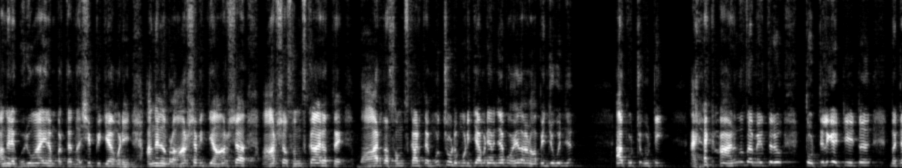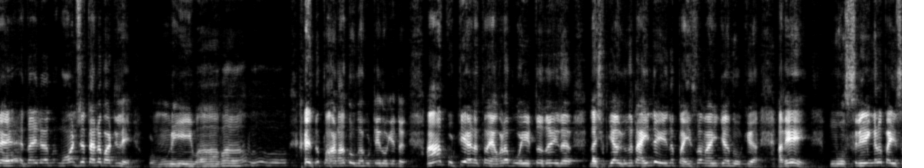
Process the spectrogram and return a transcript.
അങ്ങനെ ഗുരുവായൂരമ്പലത്തെ നശിപ്പിക്കാൻ വേണ്ടി അങ്ങനെ നമ്മൾ ആർഷവിദ്യ ആർഷ ആർഷ സംസ്കാരത്തെ ഭാരത സംസ്കാരത്തെ മുച്ചൂട് മുടിക്കാൻ വേണ്ടി അവൻ പോയതാണോ ആ പിഞ്ചു കുഞ്ഞ്? ആ കൊച്ചുകുട്ടി അയാളെ കാണുന്ന സമയത്തൊരു തൊട്ടിൽ കെട്ടിയിട്ട് മറ്റേ എന്തായാലും മോഹൻ സിത്താന്റെ പാട്ടില്ലേ ഉണ്ണി വാവാവോ എന്ന് പാടാൻ തോന്നുക കുട്ടിയെ നോക്കിയിട്ട്. ആ കുട്ടിയാണ് അത്ര അവിടെ പോയിട്ട് ഇത് ഇത് നശിപ്പിക്കാൻ എന്നിട്ട് അതിന്റെ കയ്യിൽ നിന്ന് പൈസ വാങ്ങിക്കാൻ നോക്കുക. അതേ മുസ്ലിങ്ങൾ പൈസ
